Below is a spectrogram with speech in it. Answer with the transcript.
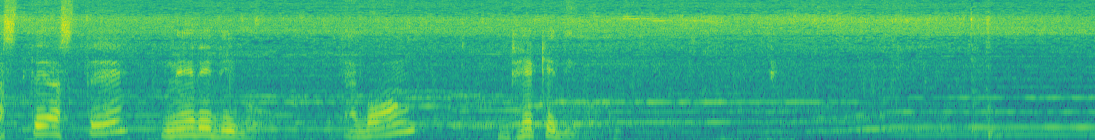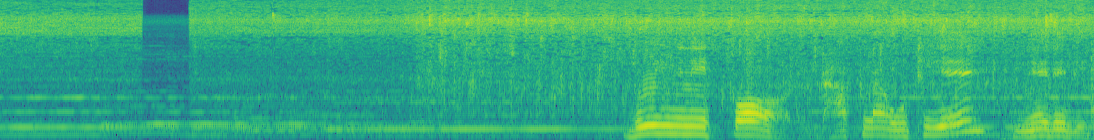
আস্তে আস্তে নেড়ে দিব এবং ঢেকে দিব। দুই মিনিট পর ঢাকনা উঠিয়ে নেড়ে দিব।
